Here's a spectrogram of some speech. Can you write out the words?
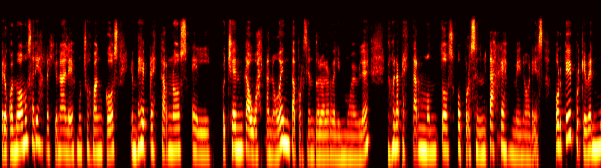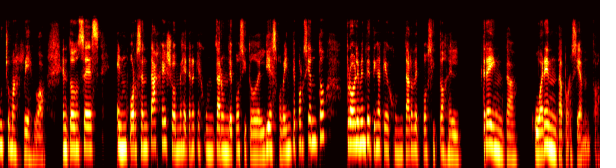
pero cuando vamos a áreas regionales, muchos bancos, en vez de prestarnos el 80 o hasta 90% del valor del inmueble, nos van a prestar montos o porcentajes menores. ¿Por qué? Porque ven mucho más riesgo. Entonces, en porcentaje, yo en vez de tener que juntar un depósito del 10 o 20%, probablemente tenga que juntar depósitos del 30 40%.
